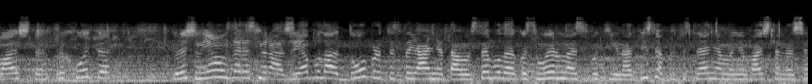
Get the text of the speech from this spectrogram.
бачите, приходьте. До речі, ну я вам зараз не раджу. Я була до протистояння там, все було якось мирно і спокійно. А після протистояння мені бачите, наші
